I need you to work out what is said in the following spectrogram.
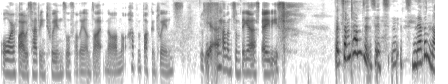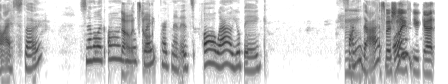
or if I was having twins or something, I'm like, no, I'm not having fucking twins. Just Yeah. having some big ass babies. but sometimes it's it's it's never nice though. It's never like, oh, No, you look it's not. great pregnant. It's oh wow, you're big. Funny Mm, that. Especially if you get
